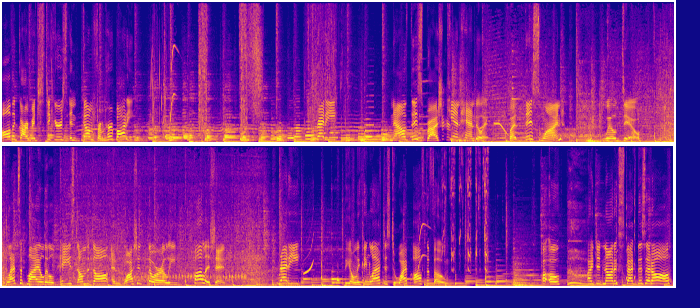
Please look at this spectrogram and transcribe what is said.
all the garbage, stickers, and gum from her body. Ready. This brush can't handle it, but this one will do. Let's apply a little paste on the doll and wash it thoroughly. Polish it. Ready. The only thing left is to wipe off the foam. Uh-oh. I did not expect this at all.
